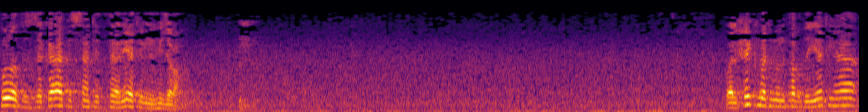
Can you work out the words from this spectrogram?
فرضت الزكاة في السنة الثانية من الهجرة. والحكمة من فرضيتها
